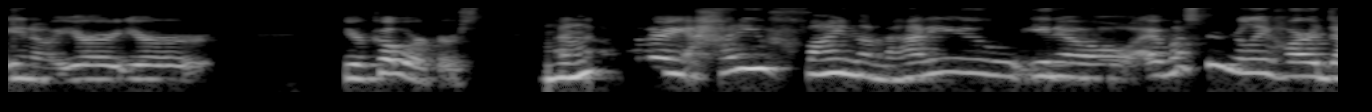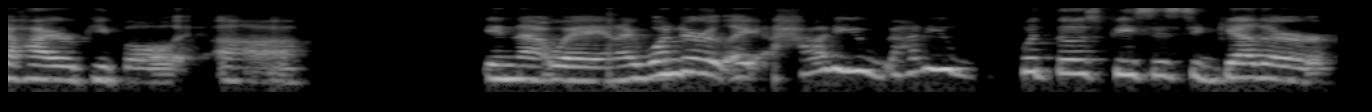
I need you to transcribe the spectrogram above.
you know your your your coworkers mm-hmm. and I'm wondering how do you find them how do you you know it must be really hard to hire people uh in that way and i wonder like how do you how do you put those pieces together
